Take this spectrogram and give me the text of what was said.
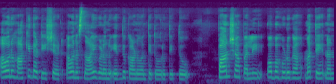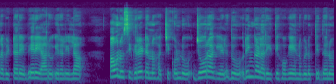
ಅವನು ಹಾಕಿದ್ದ ಟೀ ಶರ್ಟ್ ಅವನ ಸ್ನಾಯುಗಳನ್ನು ಎದ್ದು ಕಾಣುವಂತೆ ತೋರುತ್ತಿತ್ತು. ಪಾನ್ ಶಾಪಲ್ಲಿ ಒಬ್ಬ ಹುಡುಗ ಮತ್ತೆ ನನ್ನ ಬಿಟ್ಟರೆ ಬೇರೆ ಯಾರೂ ಇರಲಿಲ್ಲ. ಅವನು ಸಿಗರೇಟನ್ನು ಹಚ್ಚಿಕೊಂಡು ಜೋರಾಗಿ ಎಳೆದು ರಿಂಗಳ ರೀತಿ ಹೊಗೆಯನ್ನು ಬಿಡುತ್ತಿದ್ದನು.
